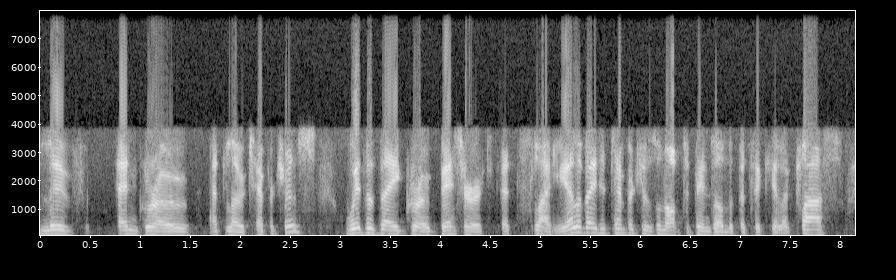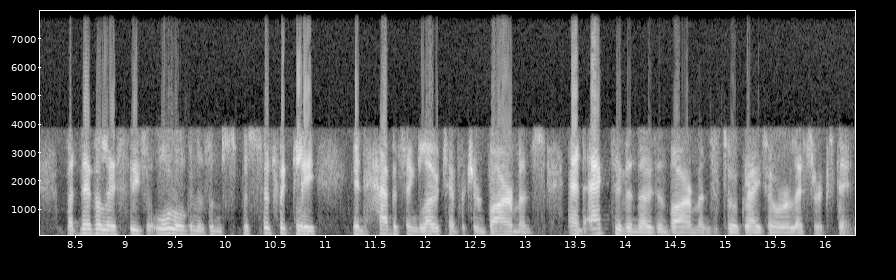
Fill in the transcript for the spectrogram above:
live, and grow at low temperatures. Whether they grow better at, slightly elevated temperatures or not depends on the particular class. But nevertheless, these are all organisms specifically inhabiting low temperature environments and active in those environments to a greater or a lesser extent.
